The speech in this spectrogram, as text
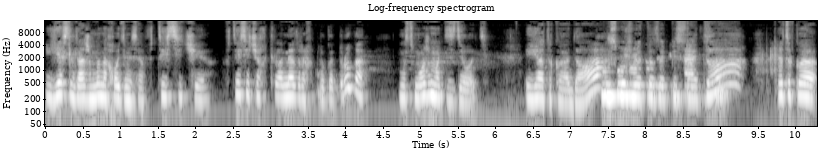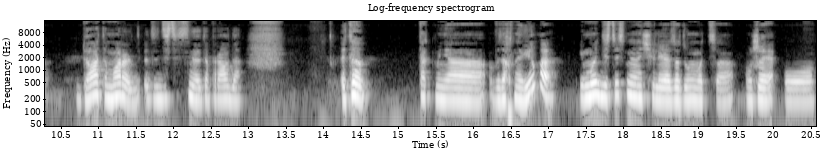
И если даже мы находимся в тысячи, в тысячах километрах друг от друга, мы сможем это сделать. И я такая, да? Мы сможем это записать. Да. Я такая, да, Тамара, это действительно, это правда. Это так меня вдохновило, и мы действительно начали задумываться уже о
